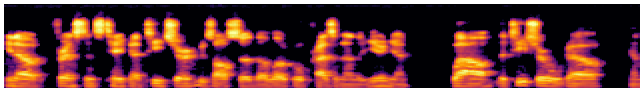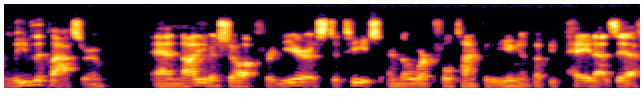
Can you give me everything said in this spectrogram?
you know, for instance, take a teacher who's also the local president of the union. Well, the teacher will go and leave the classroom and not even show up for years to teach and they'll work full time for the union but be paid as if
